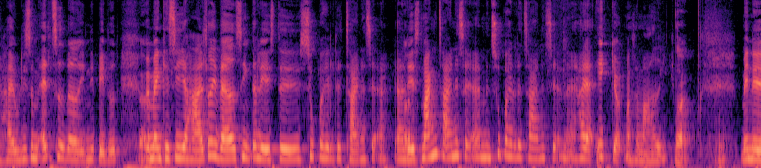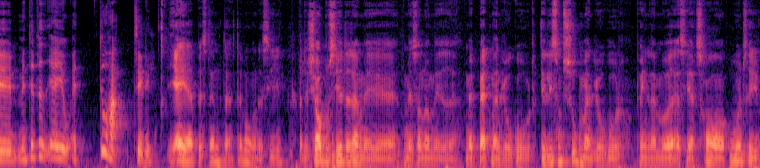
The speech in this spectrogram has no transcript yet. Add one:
har jo ligesom altid været inde i billedet. Ja. Men man kan sige, at jeg har aldrig været sådan der læste superhelte tegneserier. Jeg har Nej. læst mange tegneserier, men superhelte tegneserierne har jeg ikke gjort mig så meget i. Nej. Men, øh, men det ved jeg jo, at du har til det. Ja, ja, bestemt da. Det må man da sige. Og det er sjovt, du siger det der med, med sådan noget med, med Batman-logoet. Det er ligesom Superman-logoet på en eller anden måde. Altså jeg tror, uanset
